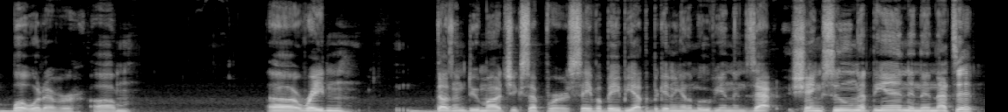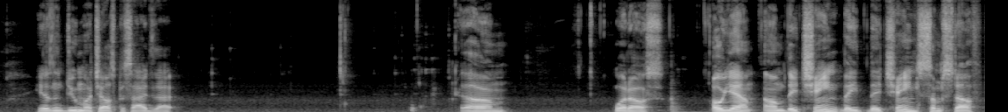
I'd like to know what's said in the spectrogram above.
but whatever. Um, uh, Raiden doesn't do much except for save a baby at the beginning of the movie and then zap Shang Tsung at the end, and then that's it. He doesn't do much else besides that. Um, what else? Oh yeah, um, they changed they they changed some stuff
